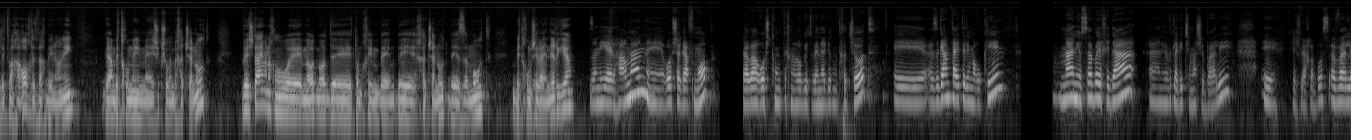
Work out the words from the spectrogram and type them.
לטווח ארוך, לטווח בינוני, גם בתחומים שקשורים בחדשנות, ושתיים, אנחנו מאוד מאוד תומכים בחדשנות, ביזמות, בתחום של האנרגיה. אז אני יעל הרמן, אה, ראש אגף מו"פ, שעבר ראש תחום טכנולוגיות ואנרגיות מתחדשות. אה, אז זה גם טייטלים ארוכים. מה אני עושה ביחידה? אני אוהבת להגיד שמה שבא לי, אה, יש לי אחלה בוס, אבל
